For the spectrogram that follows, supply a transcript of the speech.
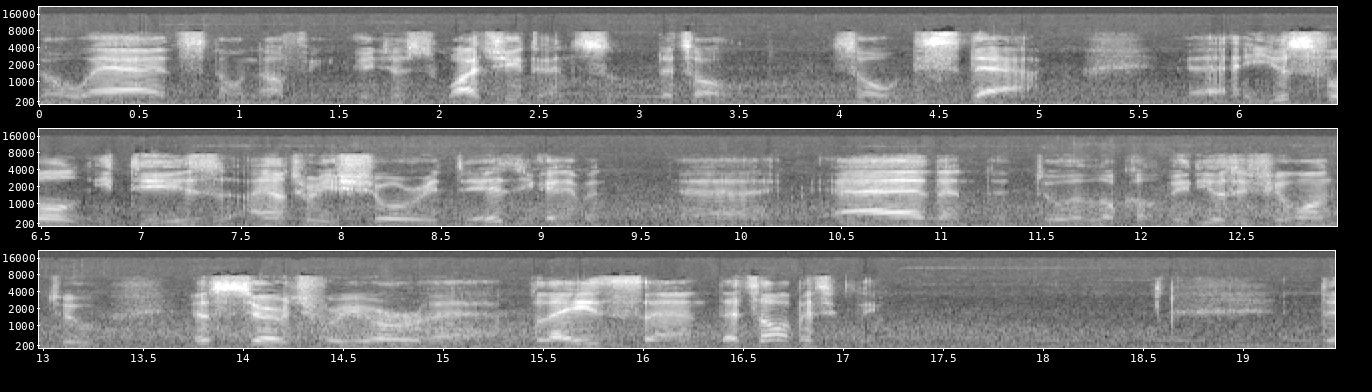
no ads, no nothing. You can just watch it and so, that's all. So this is the app. Uh, useful it is. I'm not really sure it is. You can even uh, add and do local videos if you want to. Just search for your uh, place and that's all basically. The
